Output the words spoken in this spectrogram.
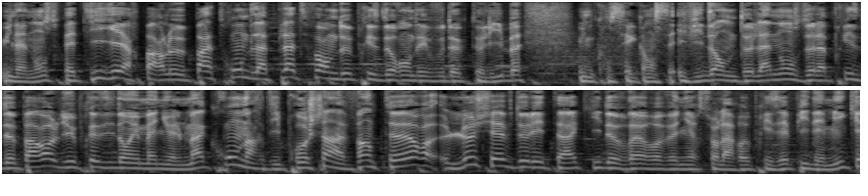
Une annonce faite hier par le patron de la plateforme de prise de rendez-vous Doctolib. Une conséquence évidente de l'annonce de la prise de parole du président Emmanuel Macron mardi prochain à 20h. Le chef de l'État qui devrait revenir sur la reprise épidémique,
